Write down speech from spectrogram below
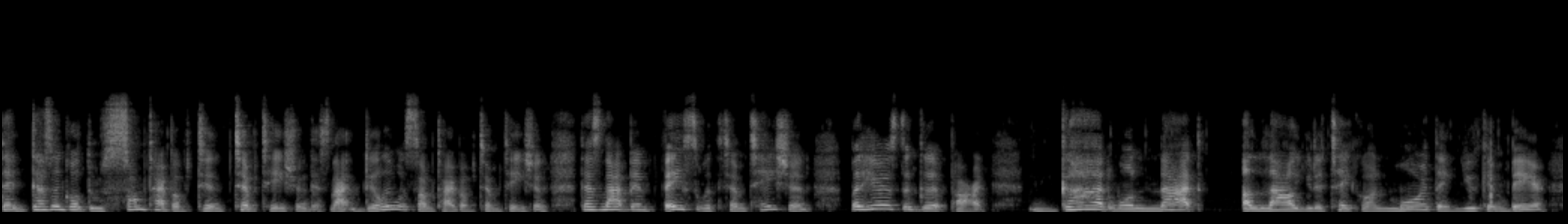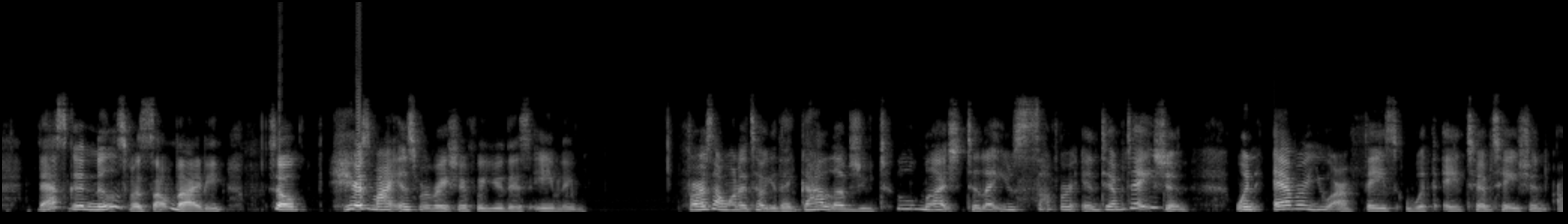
that doesn't go through some type of t- temptation, that's not dealing with some type of temptation, that's not been faced with temptation. But here's the good part God will not allow you to take on more than you can bear. That's good news for somebody. So Here's my inspiration for you this evening. First, I want to tell you that God loves you too much to let you suffer in temptation. Whenever you are faced with a temptation, uh,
